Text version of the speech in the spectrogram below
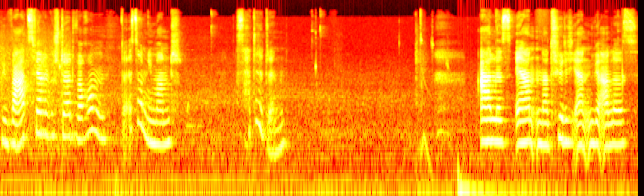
Privatsphäre gestört? Warum? Da ist doch niemand. Was hat er denn? Alles ernten. Natürlich ernten wir alles.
